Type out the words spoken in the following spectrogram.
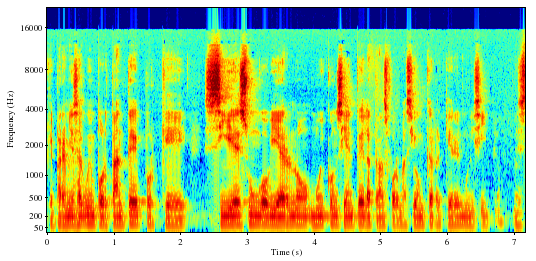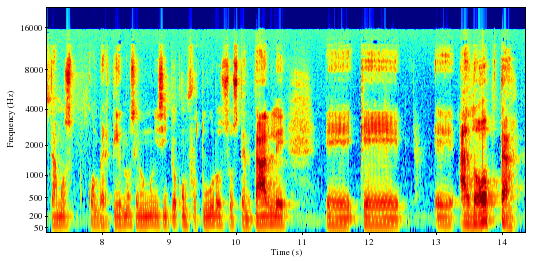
que para mí es algo importante porque sí es un gobierno muy consciente de la transformación que requiere el municipio. Necesitamos convertirnos en un municipio con futuro, sustentable, eh, que eh, adopta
